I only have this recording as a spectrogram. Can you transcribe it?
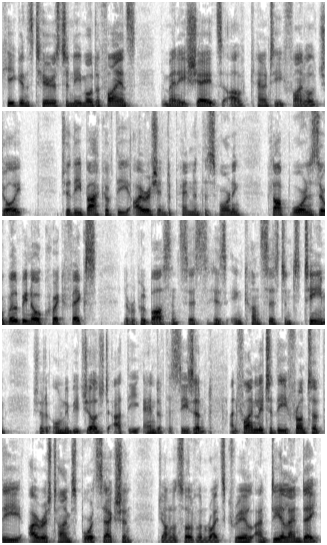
Keegan's tears to Nemo defiance, the many shades of county final joy. To the back of the Irish Independent this morning, Klopp warns there will be no quick fix. Liverpool boss insists his inconsistent team should only be judged at the end of the season. And finally, to the front of the Irish Times Sports section, John O'Sullivan writes Kriel and de Allende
